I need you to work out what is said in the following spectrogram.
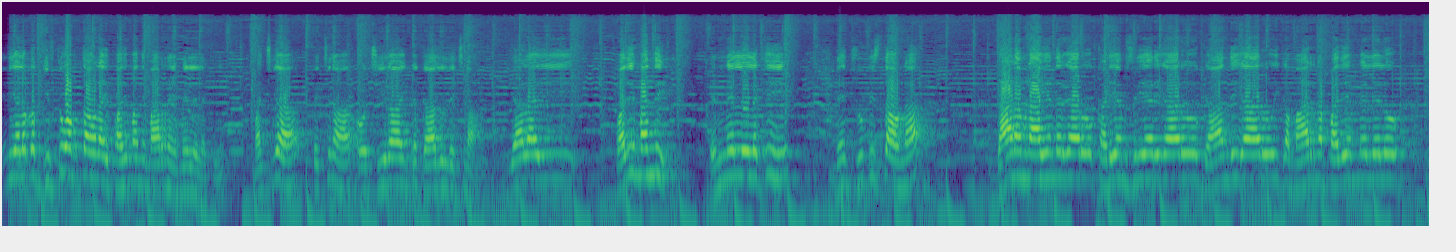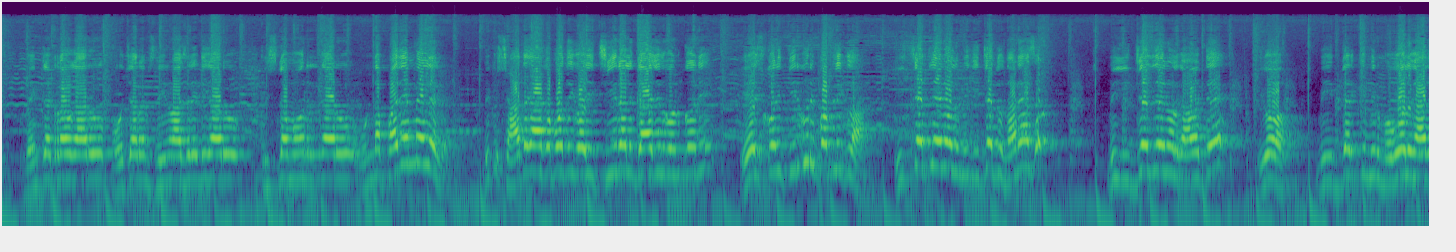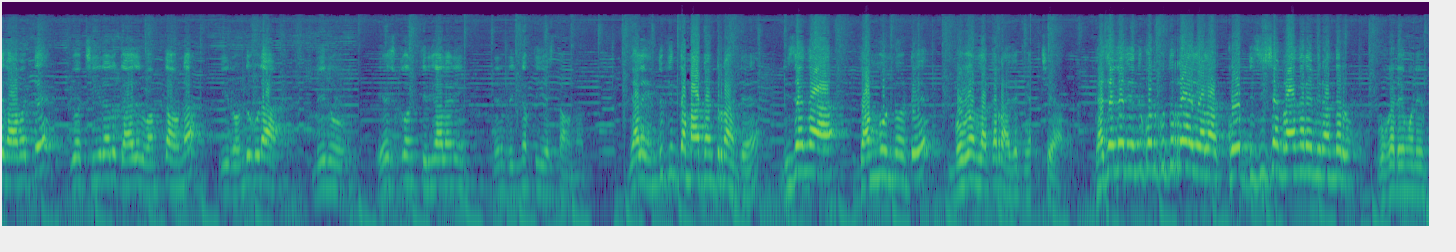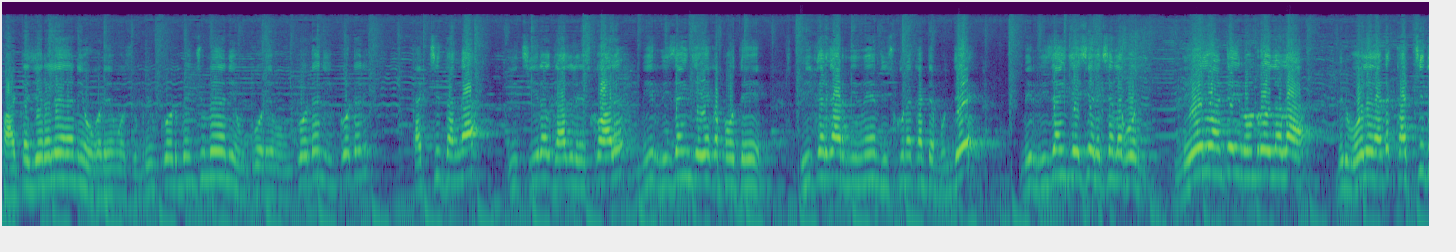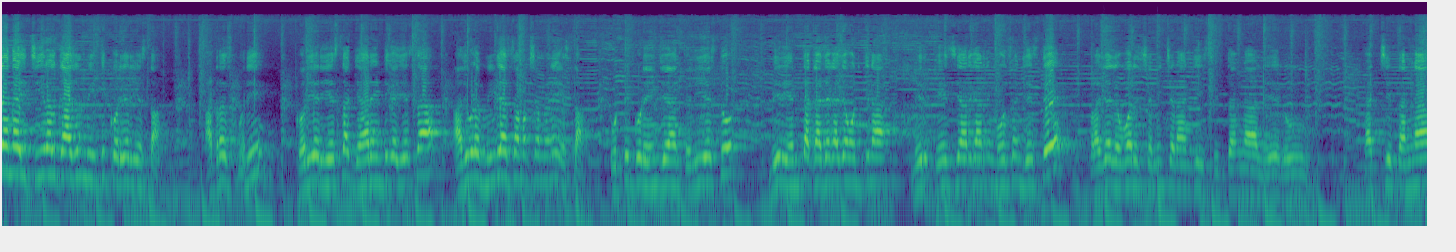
నేను ఇలా ఒక గిఫ్ట్ పంపుతా ఉన్నా ఈ పది మంది మారిన ఎమ్మెల్యేలకి. మంచిగా తెచ్చిన ఓ చీర ఇంకా గాజులు తెచ్చిన. ఇవాళ ఈ పది మంది ఎమ్మెల్యేలకి నేను చూపిస్తా ఉన్నా. దానం నాగేందర్ గారు కడియం శ్రీహరి గారు గాంధీ గారు ఇక మారిన పది ఎమ్మెల్యేలు వెంకట్రావు గారు పోచారం శ్రీనివాసరెడ్డి గారు కృష్ణమోహన్ గారు ఉన్న పది ఎమ్మెల్యేలు. మీకు శాత కాకపోతే ఇగో ఈ చీరలు గాజులు కొనుక్కొని వేసుకొని తిరుగు రిపబ్లిక్లో. ఇజ్జత్ లేని వాళ్ళు మీకు ఇజ్జత్ ఉందానే అసలు? మీకు ఇజ్జత్ లేని వాళ్ళు కాబట్టి ఇగో మీ ఇద్దరికి మీరు మొగోలు కాదు కాబట్టి ఇగో చీరలు గాజులు పంపుతా ఉన్నా. ఈ రెండు కూడా మీరు వేసుకొని తిరగాలని నేను విజ్ఞప్తి చేస్తా ఉన్నాను. ఇలా ఎందుకు ఇంత మాట అంటున్నా అంటే నిజంగా దమ్ముంటే మొగోన్ లెక్క రాజకీయం చేయాలి. గజ గజ ఎందుకు అనుకుంటుర్రా ఇలా కోర్టు డిసిషన్ రాగానే మీరు అందరూ ఒకడేమో నేను పార్టీలో చేరలేదని ఒకడేమో సుప్రీంకోర్టు బెంచ్ లేదని ఇంకోటేమో ఇంకోటని ఇంకోటని ఖచ్చితంగా ఈ చీరలు గాజులు వేసుకోవాలి. మీరు రిజైన్ చేయకపోతే స్పీకర్ గారు నిర్ణయం తీసుకునే కంటే ముందే మీరు రిజైన్ చేసి ఎలక్షన్లకు పోరు లేదు అంటే ఈ రెండు రోజులలో మీరు పోలేదంటే ఖచ్చితంగా ఈ చీరలు గాజులు మీ ఇంటికి కొరియర్ చేస్తా. అడ్రస్ కొని కొరియర్ చేస్తా గ్యారంటీగా చేస్తా అది కూడా మీడియా సమక్షంలోనే చేస్తా. పుట్టికి కూడా ఏం చేయాలని తెలియజేస్తూ మీరు ఎంత గజ గజ వణికినా మీరు కేసీఆర్ గారిని మోసం చేస్తే ప్రజలు ఎవరు క్షమించడానికి సిద్ధంగా లేరు. ఖచ్చితంగా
